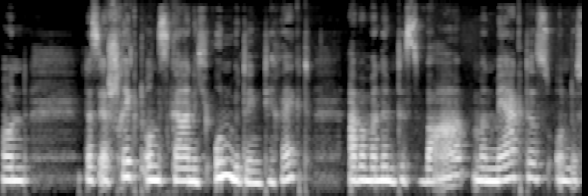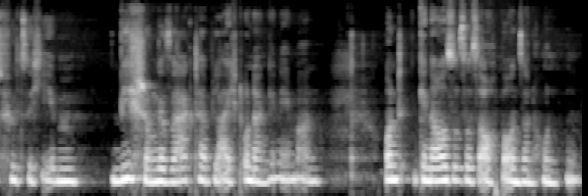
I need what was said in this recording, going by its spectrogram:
Und das erschrickt uns gar nicht unbedingt direkt, aber man nimmt es wahr, man merkt es und es fühlt sich eben, wie ich schon gesagt habe, leicht unangenehm an. Und genauso ist es auch bei unseren Hunden.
